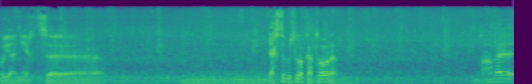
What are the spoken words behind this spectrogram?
bo ja nie chcę... Mm, ja chcę być lokatorem. No ale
